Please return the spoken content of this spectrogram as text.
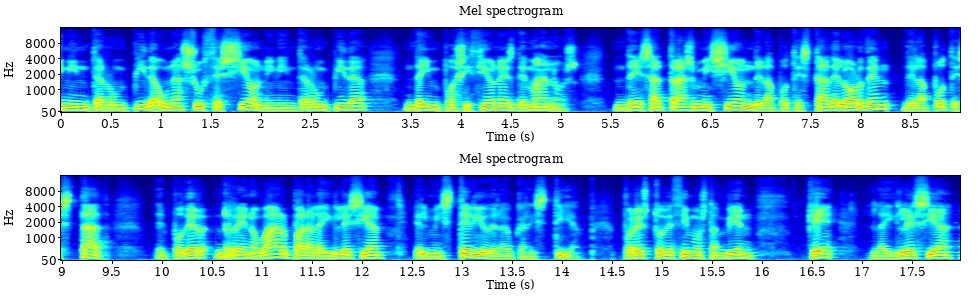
ininterrumpida, una sucesión ininterrumpida de imposiciones de manos, de esa transmisión de la potestad del orden, de la potestad del poder renovar para la Iglesia el misterio de la Eucaristía. Por esto decimos también que la Iglesia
